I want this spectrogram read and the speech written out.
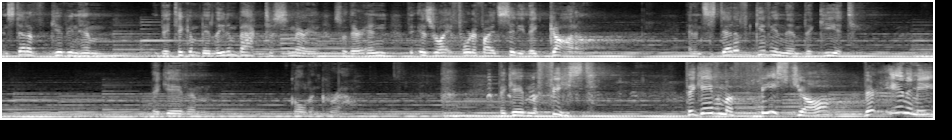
instead of giving him they take him they lead him back to Samaria. So they're in the Israelite fortified city. They got him. And instead of giving them the guillotine, they gave him golden corral. they gave him a feast. They gave him a feast, y'all. Their enemy,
